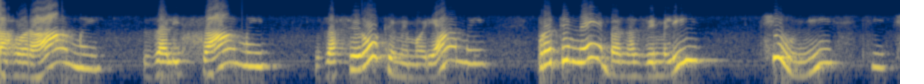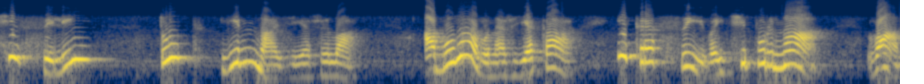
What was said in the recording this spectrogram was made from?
за горами, за лісами, за широкими морями, проти неба на землі, чи в місті, чи в селі, тут гімназія жила. А була вона ж яка і красива, і чепурна. Вам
